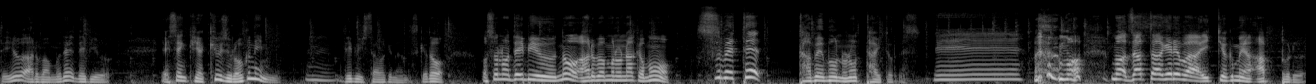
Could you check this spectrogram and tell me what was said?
ていうアルバムでデビュー。えー1996年にうん。デビューしたわけなんですけどそのデビューのアルバムの中も全て食べ物のタイトルです。ね もうまあざっと挙げれば1曲目はアップル。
